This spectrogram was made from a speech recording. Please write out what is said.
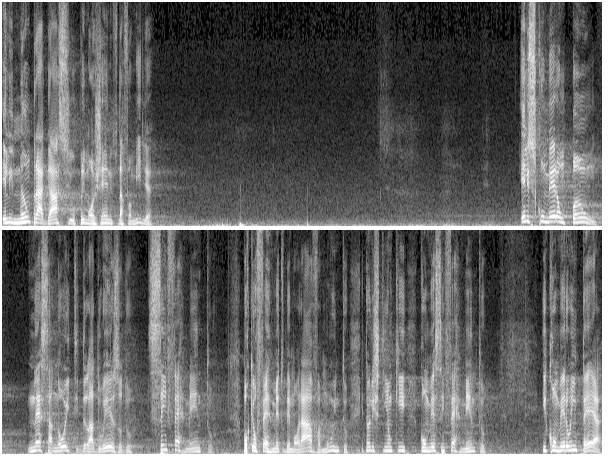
ele não tragasse o primogênito da família? Eles comeram pão nessa noite lá do Êxodo sem fermento, porque o fermento demorava muito, então eles tinham que comer sem fermento. E comeram em pé,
